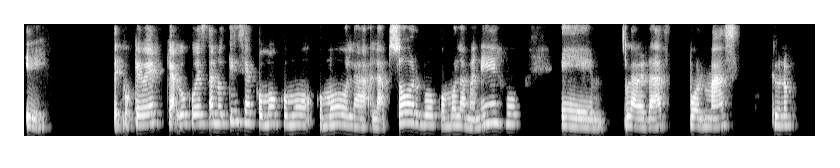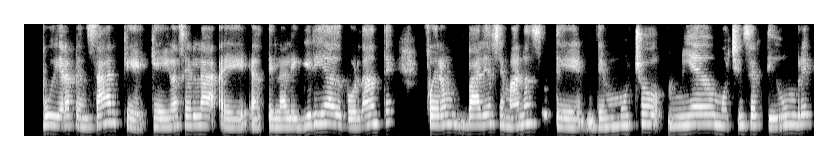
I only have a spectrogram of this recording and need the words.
Y tengo que ver qué hago con esta noticia, cómo, cómo, cómo la, la absorbo, cómo la manejo. Eh, la verdad, por más que uno pudiera pensar que, que iba a ser la, eh, la alegría desbordante, fueron varias semanas de, de, mucho miedo, mucha incertidumbre,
